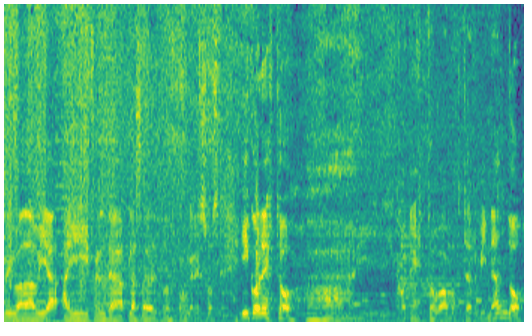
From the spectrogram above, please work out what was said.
Rivadavia. Ahí frente a la Plaza de los Dos Congresos. Y con esto. Con esto vamos terminando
